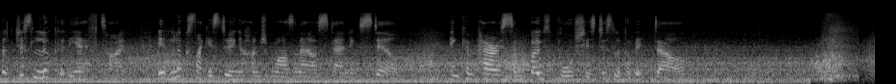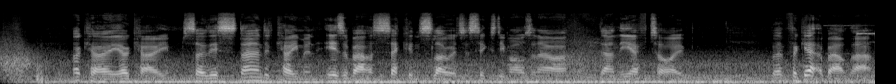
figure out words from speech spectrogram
But just look at the F-Type. It looks like it's doing 100 miles an hour standing still. In comparison, both Porsches just look a bit dull. Okay, okay, so this standard Cayman is about a second slower to 60 miles an hour than the F-Type. But forget about that,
